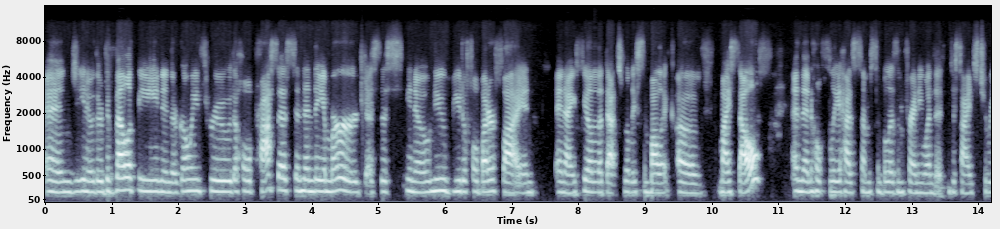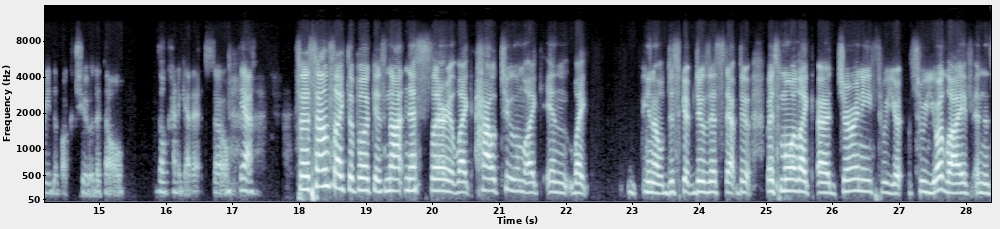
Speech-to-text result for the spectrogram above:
and you know they're developing and they're going through the whole process and then they emerge as this you know new beautiful butterfly. And and i feel that that's really symbolic of myself. And then hopefully it has some symbolism for anyone that decides to read the book too that they'll they'll kind of get it. So yeah. So it sounds like the book is not necessarily like how to like in like you know descript do this step do but it's more like a journey through your through your life and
